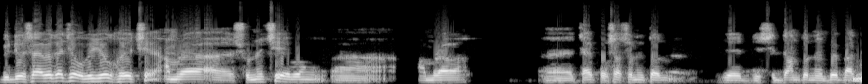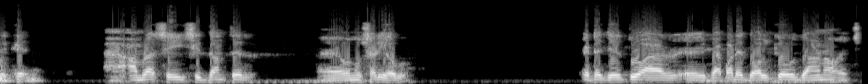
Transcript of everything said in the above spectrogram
বিডিও সাহেবের কাছে অভিযোগ হয়েছে, আমরা শুনেছি এবং আমরা চাই প্রশাসনিক যে সিদ্ধান্ত নেবে বা দেখে আমরা সেই সিদ্ধান্তের অনুসারী হব। এটা যেহেতু আর এই ব্যাপারে দলকেও জানানো হয়েছে।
